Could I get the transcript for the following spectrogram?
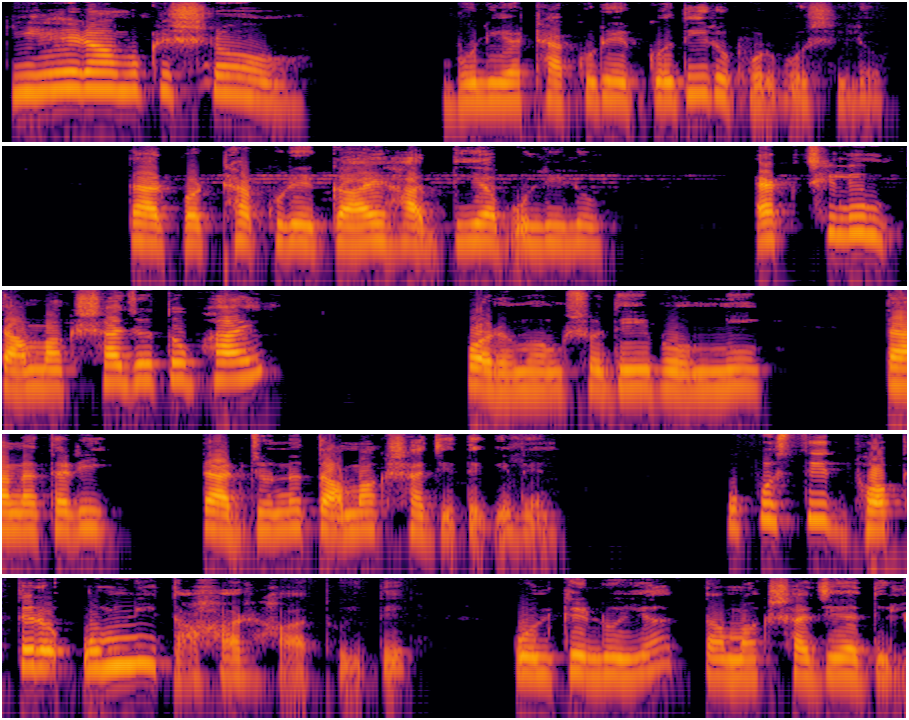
কি হে রামকৃষ্ণ? বলিয়া ঠাকুরের গদির ওপর বসিল। তারপর ঠাকুরের গায়ে হাত দিয়া বলিল, এক ছিলিম তামাক সাজত ভাই। পরমংসদেব অমনি তাড়াতাড়ি তার জন্য তামাক সাজিতে গেলেন। উপস্থিত ভক্তের অমনি তাহার হাত হইতে কলকে লইয়া তামাক সাজিয়া দিল।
